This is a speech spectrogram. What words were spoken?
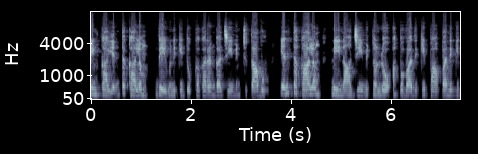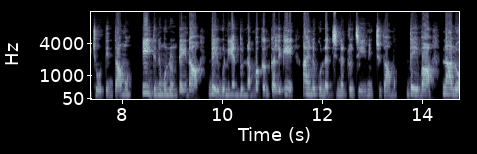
ఇంకా ఎంతకాలం దేవునికి దుఃఖకరంగా జీవించుతావు? ఎంతకాలం నీ నా జీవితంలో అపవాదికి పాపానికి చోటిద్దాము? ఈ దినము నుండైనా దేవుని యందు నమ్మకం కలిగి ఆయనకు నచ్చినట్లు జీవించుదాము. దేవా నాలో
